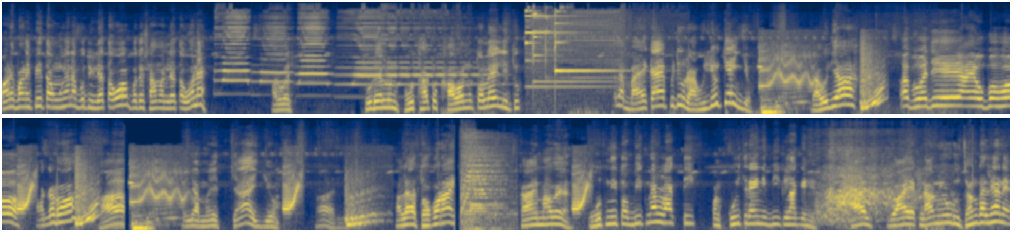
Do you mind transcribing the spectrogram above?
પાણી પાણી પીતા હું હે ને બધું લેતા હો બધું સામાન લેતા હો ને. હારું હાલ ચૂડેલું ભૂત હાથું ખાવાનું તો લઈ લીધું. એટલે બાઇક આયા પીડ્યું? રાહુલિયો ક્યાં ગયો? રાહુલિયા? આ ભુવાજી આયા ઊભો હો. આગળ હો. હા. એટલે મેં ક્યાં ગયો? હા હાલે આ ધોકો રાખ. કાયમ આવે. ભૂતની તો બીક ના લાગતી, પણ કૂતરાની બીક લાગે છે. હાલ, જો આ એક નાનું એવડું જંગલ છે ને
